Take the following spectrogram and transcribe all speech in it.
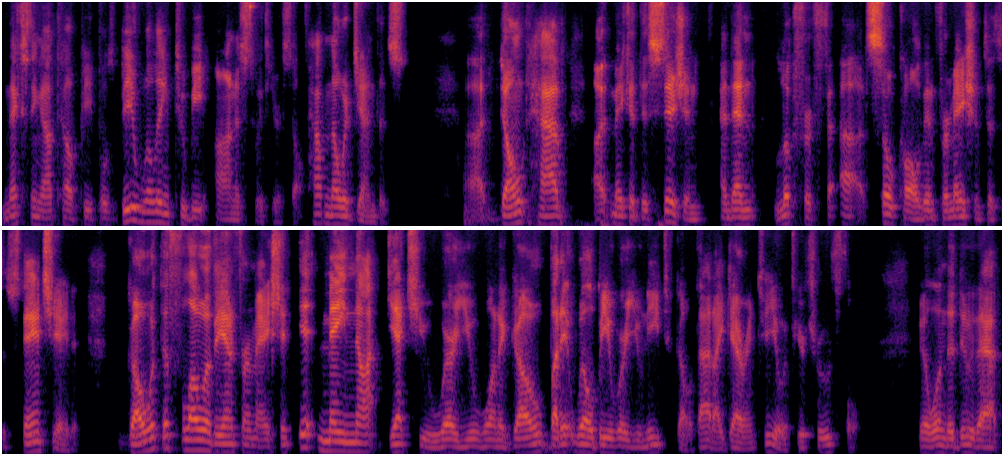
Next thing I'll tell people is be willing to be honest with yourself. Have no agendas. Uh, don't have uh, make a decision and then look for uh, so-called information to substantiate it. Go with the flow of the information. It may not get you where you want to go, but it will be where you need to go. That I guarantee you, if you're truthful, be willing to do that.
